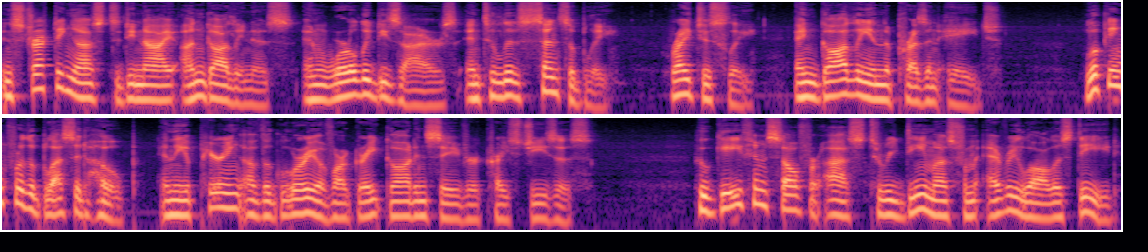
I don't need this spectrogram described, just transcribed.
Instructing us to deny ungodliness and worldly desires and to live sensibly, righteously, and godly in the present age, looking for the blessed hope and the appearing of the glory of our great God and Savior Christ Jesus, who gave himself for us to redeem us from every lawless deed,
